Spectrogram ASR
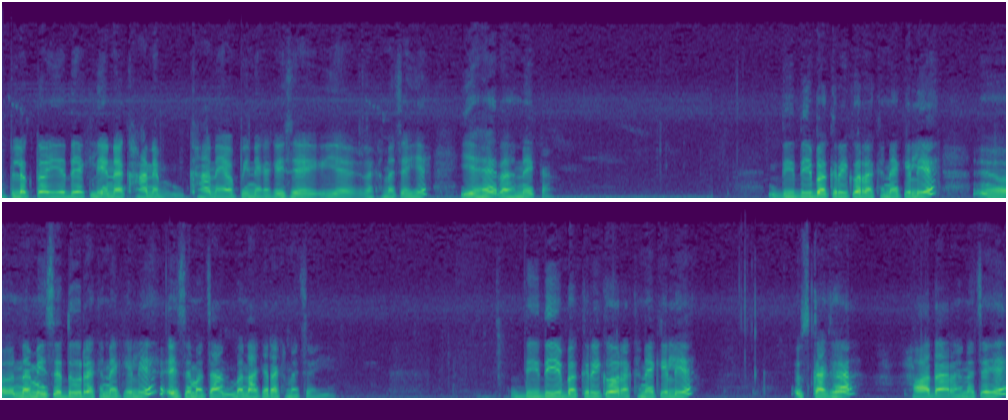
आप लोग तो ये देख लिए ना, खाने खाने और पीने का कैसे ये रखना चाहिए? ये है रहने का। दीदी बकरी को रखने के लिए नमी से दूर रखने के लिए ऐसे मचान बना के रखना चाहिए। दीदी बकरी को रखने के लिए उसका घर हवादार रहना चाहिए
